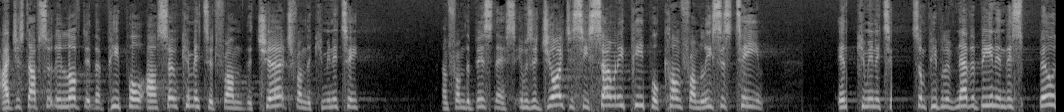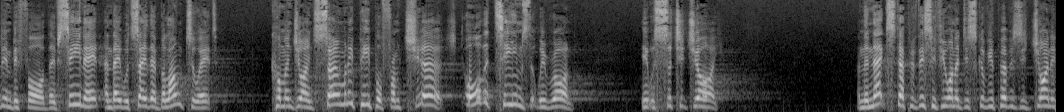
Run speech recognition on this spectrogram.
I just absolutely loved it that people are so committed from the church, from the community, and from the business. It was a joy to see so many people come from Lisa's team in the community. Some people who've never been in this building before, they've seen it and they would say they belong to it. Come and join. So many people from church, all the teams that we run. It was such a joy. And the next step of this, if you want to discover your purpose, is join a,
